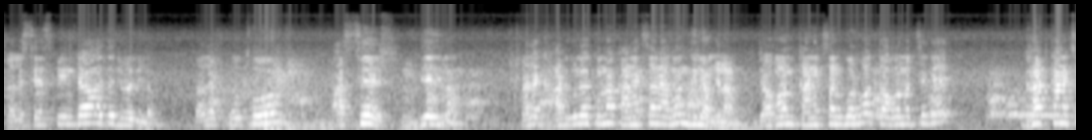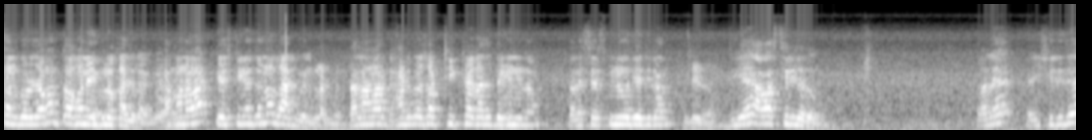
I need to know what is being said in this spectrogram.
তাহলে শেষ পিনটাও এতে জুড়ে দিলাম। তাহলে প্রথম আর শেষ দিয়ে দিলাম। তাহলে ঘাটগুলো কোনো কানেকশন এখন দিলাম দিলাম যখন কানেকশন করব তখন হচ্ছে কি ঘাট কানেকশন করব যখন তখন এইগুলো কাজে লাগবে। এখন আমার টেস্টিং এর জন্য লাগবে লাগবে তাহলে আমার ঘাটগুলো সব ঠিকঠাক আছে দেখে নিলাম। তাহলে শেষ পিনেও দিয়ে দিলাম। দিয়ে আবার সিরিজে দেবো। তাহলে এই সিরিজে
